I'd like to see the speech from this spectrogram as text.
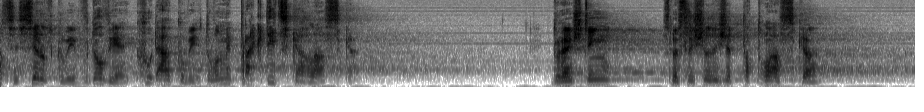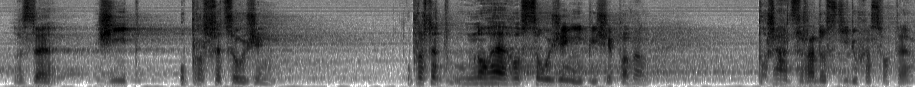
Si sirotkovi, vdově, chudákovi. Je to velmi praktická láska. V druhém čtení jsme slyšeli, že tato láska lze žít uprostřed soužení. Uprostřed mnohého soužení, píše Pavel. Pořád s radostí Ducha Svatého.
